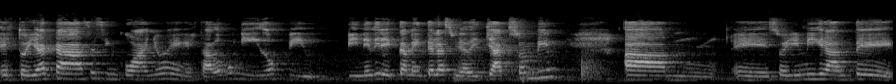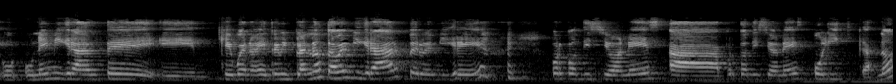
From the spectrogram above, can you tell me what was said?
estoy acá hace cinco años en Estados Unidos, vine directamente a la ciudad de Jacksonville. Eh, soy inmigrante, una inmigrante eh, que, bueno, entre mis planes no estaba emigrar, pero emigré por condiciones, uh, por condiciones políticas, ¿no?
